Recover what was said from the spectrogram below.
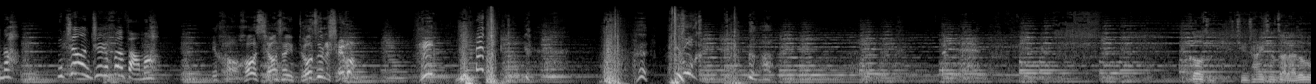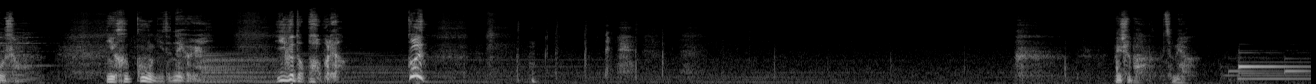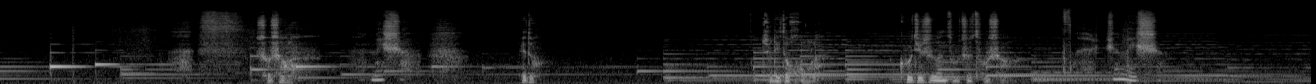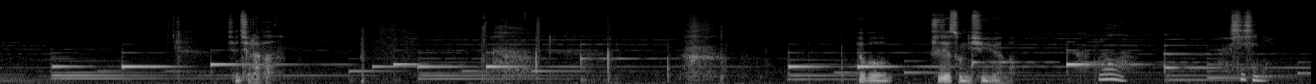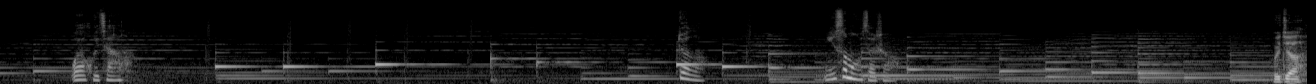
呢？你知道你这是犯法吗？你好好想想，你得罪了谁吧。告诉你，警察已经在来的路上了。你和雇你的那个人，一个都跑不了。滚！没事吧？怎么样？受伤了？没事。别动。这里都红了，估计是软组织挫伤。真没事。先起来吧。要不直接送你去医院吧？不用了，谢谢你。我要回家了。对了，你怎么会在这儿？回家。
